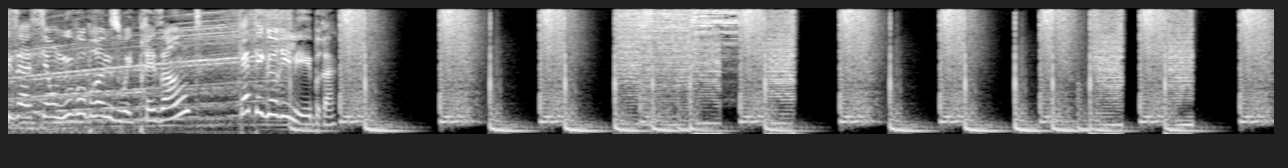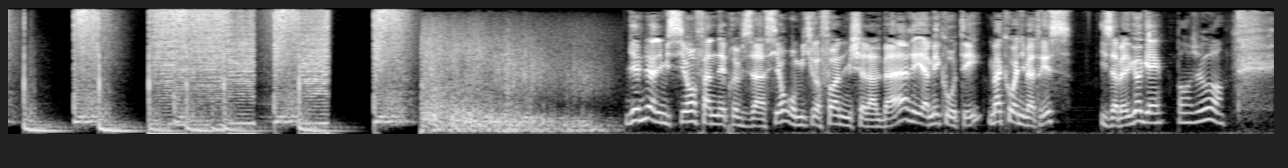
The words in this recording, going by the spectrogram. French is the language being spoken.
Nouveau-Brunswick présente Catégorie libre. Bienvenue à l'émission Fan d'improvisation au microphone Michel Albert et à mes côtés, ma co-animatrice Isabelle Gauguin. Bonjour.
